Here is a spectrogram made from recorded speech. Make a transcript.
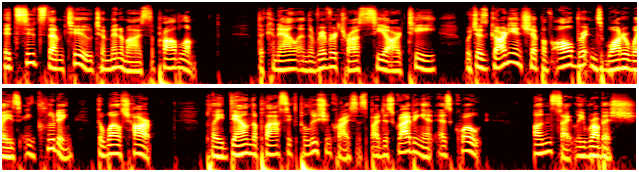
It suits them, too, to minimize the problem. The Canal and the River Trust, CRT, which has guardianship of all Britain's waterways, including the Welsh Harp, played down the plastics pollution crisis by describing it as, quote, unsightly rubbish.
